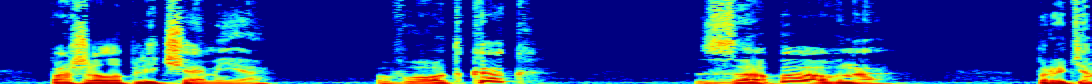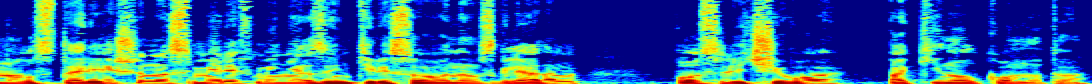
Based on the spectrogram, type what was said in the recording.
– пожала плечами я. «Вот как?» «Забавно», – протянул старейшина, смерив меня заинтересованным взглядом – после чего покинул комнату.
